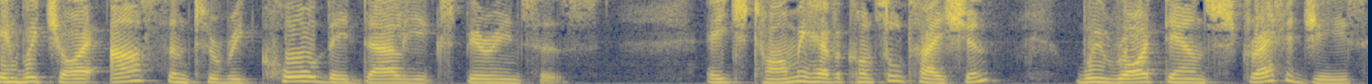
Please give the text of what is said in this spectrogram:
in which I ask them to record their daily experiences. Each time we have a consultation, we write down strategies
